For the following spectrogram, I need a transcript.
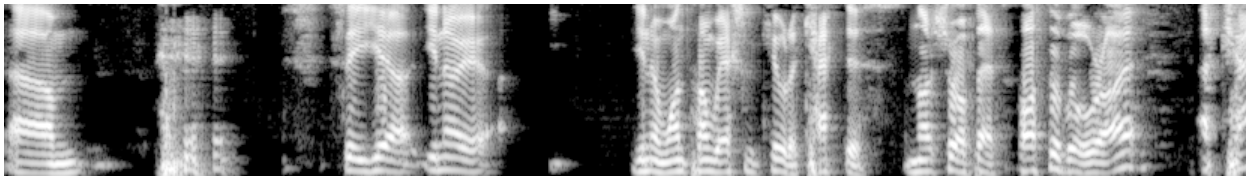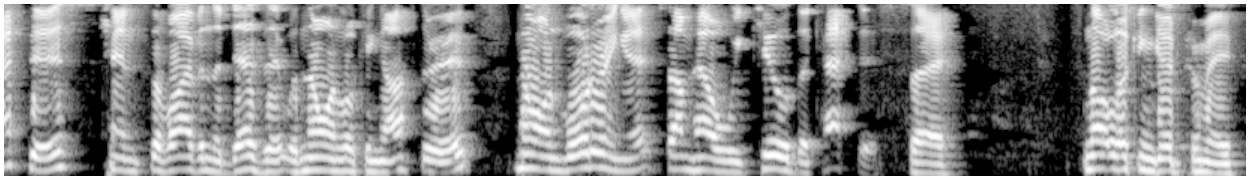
Um, see, yeah, you know, you know, one time we actually killed a cactus. I'm not sure if that's possible, right? a cactus can survive in the desert with no one looking after it, no one watering it. Somehow we killed the cactus. So it's not looking good for me.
